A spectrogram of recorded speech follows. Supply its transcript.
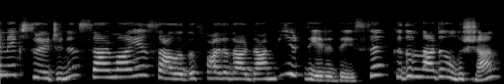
emek sürecinin sermaye sağladığı faydalardan bir diğeri de ise kadınlardan oluşan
